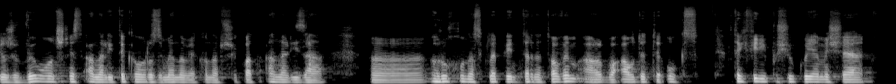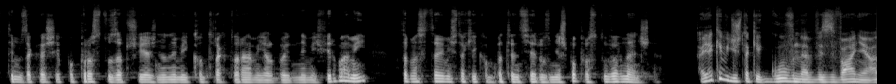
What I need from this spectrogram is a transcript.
już wyłącznie z analityką rozumianą jako na przykład analiza e, ruchu na sklepie internetowym albo audyty UX. W tej chwili posiłkujemy się w tym zakresie po prostu zaprzyjaźnionymi kontraktorami albo innymi firmami, natomiast chcemy mieć takie kompetencje również po prostu wewnętrzne. A jakie widzisz takie główne wyzwania, a,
